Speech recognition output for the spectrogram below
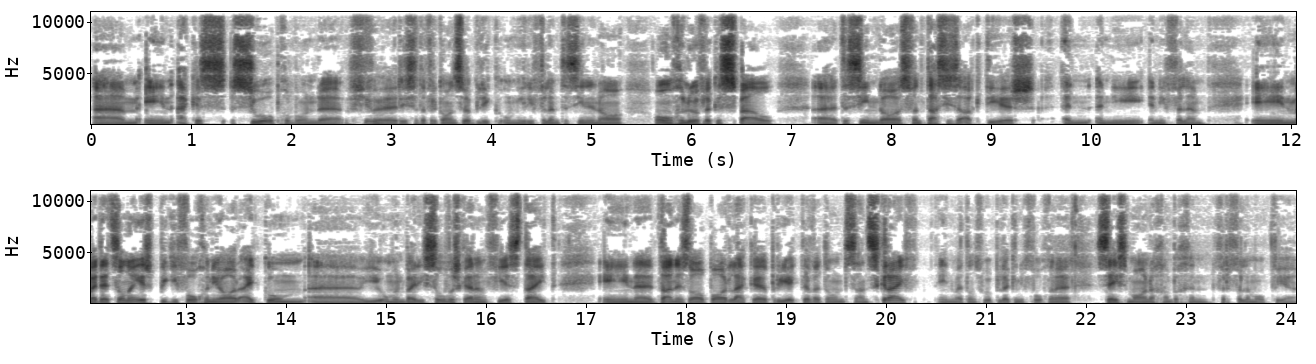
Ehm um, en ek is so opgewonde Sjoe. vir die Suid-Afrikaanse publiek om hierdie film te sien en haar ongelooflike spel uh, te sien. Daar's fantastiese akteurs in in die in die film. En maar dit sal nou eers bietjie volgende jaar uitkom uh hier om en by die Silverskerm feestyd en uh, dan is daar 'n paar lekker projekte wat ons aanskryf en wat ons hopelik in die volgende 6 maande gaan begin vir film opvee.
